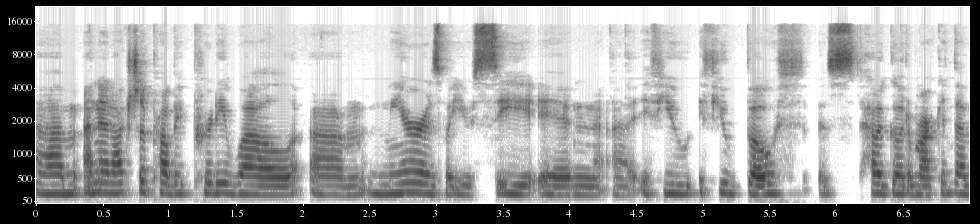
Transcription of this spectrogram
Um, and it actually probably pretty well um, mirrors what you see in uh, if you if you both have a go to market that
